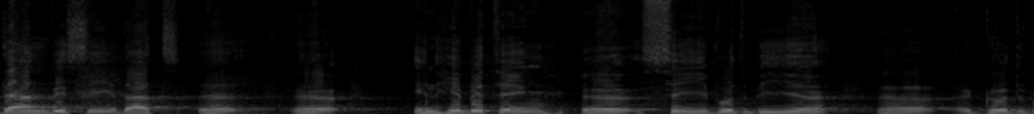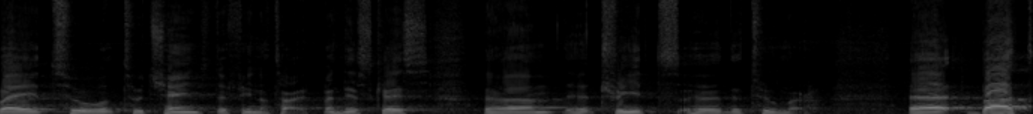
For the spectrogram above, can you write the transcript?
then we see that uh, uh, inhibiting uh, C would be a, good way to, to change the phenotype, in this case, um, treat the tumor. but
